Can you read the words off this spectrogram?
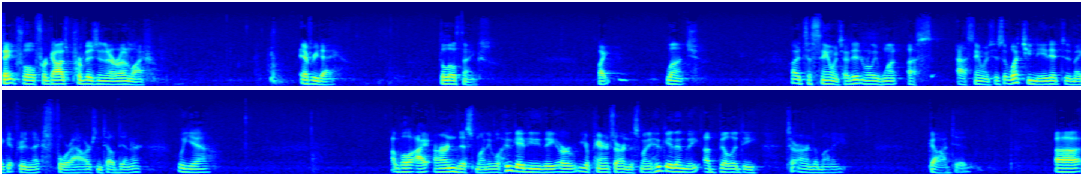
thankful for God's provision in our own life? Every day. The little things. Like lunch, Oh, it's a sandwich. I didn't really want a, a sandwich. Is it what you needed to make it through the next four hours until dinner? Well, yeah. Uh, well, I earned this money. Well, who gave you the, or your parents earned this money? Who gave them the ability to earn the money? God did. Uh,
